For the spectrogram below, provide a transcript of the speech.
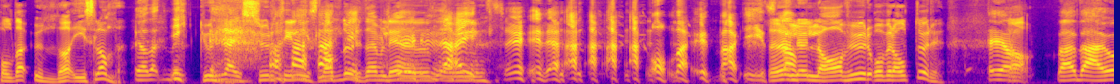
hold deg unna Island. Ja, det- Ikke reiser til Islandur. Det er vel det. Reiser! Hold deg unna det Island! lavur overaltur. Ja. Ja. Nei, det er jo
